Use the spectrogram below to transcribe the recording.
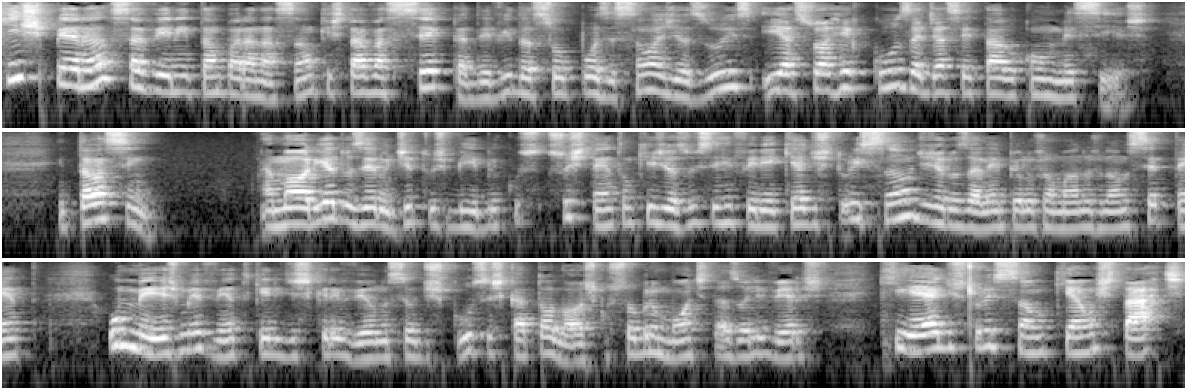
que esperança haveria então para a nação que estava seca devido à sua oposição a Jesus e à sua recusa de aceitá-lo como Messias? Então, assim, a maioria dos eruditos bíblicos sustentam que Jesus se referia aqui à destruição de Jerusalém pelos romanos no ano 70 o mesmo evento que ele descreveu no seu discurso escatológico sobre o Monte das Oliveiras, que é a destruição, que é um start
